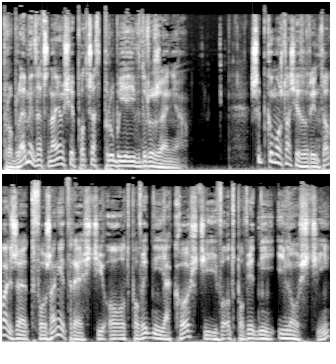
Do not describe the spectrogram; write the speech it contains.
Problemy zaczynają się podczas próby jej wdrożenia. Szybko można się zorientować, że tworzenie treści o odpowiedniej jakości i w odpowiedniej ilości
